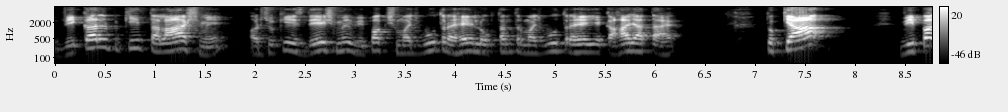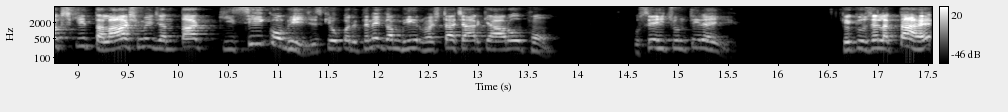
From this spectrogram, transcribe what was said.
विकल्प की तलाश में और चूँकि इस देश में विपक्ष मज़बूत रहे, लोकतंत्र मज़बूत रहे, ये कहा जाता है तो क्या विपक्ष की तलाश में जनता किसी को भी, जिसके ऊपर इतने गंभीर भ्रष्टाचार के आरोप हों, उसे ही चुनती रहेगी? क्योंकि उसे लगता है,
